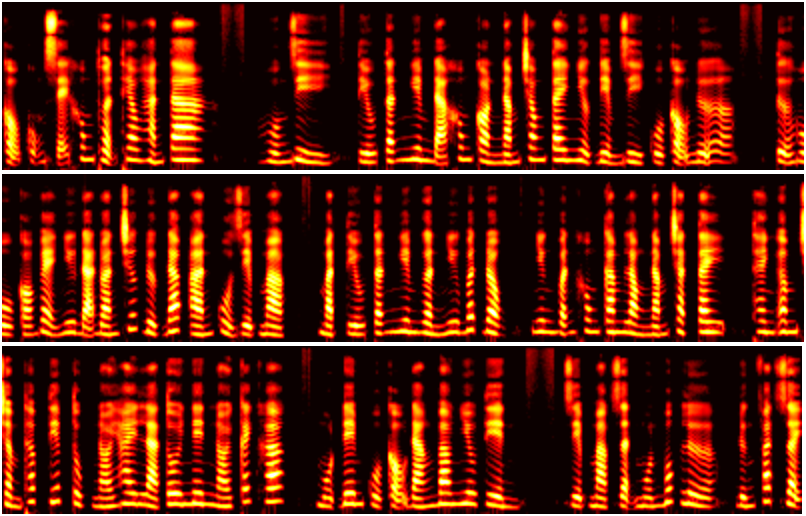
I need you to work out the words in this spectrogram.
cậu cũng sẽ không thuận theo hắn ta. Huống gì, Tiếu Tấn Nghiêm đã không còn nắm trong tay nhược điểm gì của cậu nữa. Tựa hồ có vẻ như đã đoán trước được đáp án của Diệp Mạc, mặt Tiếu Tấn Nghiêm gần như bất động, nhưng vẫn không cam lòng nắm chặt tay, thanh âm trầm thấp tiếp tục nói hay là tôi nên nói cách khác, một đêm của cậu đáng bao nhiêu tiền? Diệp Mạc giận muốn bốc lửa, đứng phát dậy,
